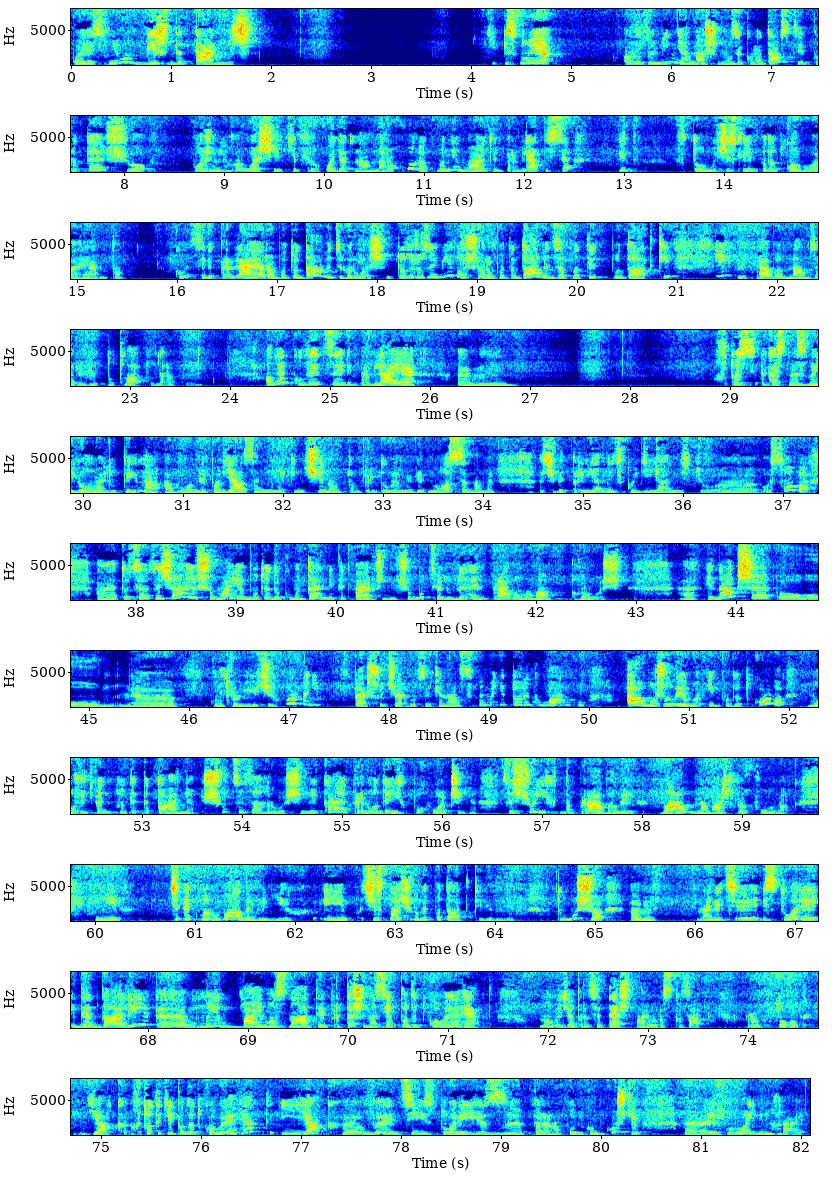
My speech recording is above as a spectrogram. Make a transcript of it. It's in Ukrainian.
Поясню більш детальніше. Існує розуміння в нашому законодавстві про те, що кожні гроші, які приходять нам на рахунок, вони мають відправлятися від, в тому числі від податкового агента. Коли це відправляє роботодавець гроші, то зрозуміло, що роботодавець заплатив податки і відправив нам заробітну плату на рахунок. Але коли це відправляє ем, хтось, якась незнайома людина або не пов'язані яким чином там трудовими відносинами чи підприємницькою діяльністю е, особа, е, то це означає, що має бути документальне підтвердження, чому ця людина відправила вам гроші. Е, Інакше у, контролюючих органів, в першу чергу, це фінансовий моніторинг банку, а можливо і податково, можуть виникнути питання, що це за гроші, яка є природа їх походження, за що їх направили вам на ваш рахунок, і чи декларували ви їх, і чи сплачували податки від них, тому що. ем, навіть е, історія йде далі. Е, Ми маємо знати про те, що у нас є податковий агент. Мабуть, я про це теж маю розказати. Про того, як хто такий податковий агент, і як е, в цій історії з перерахунком коштів, е, яку роль він грає.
